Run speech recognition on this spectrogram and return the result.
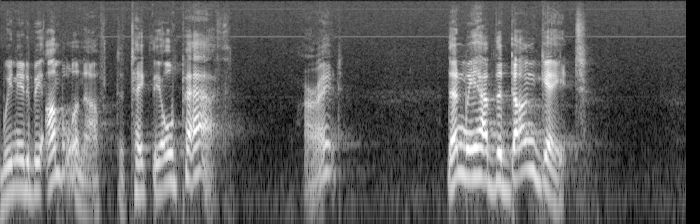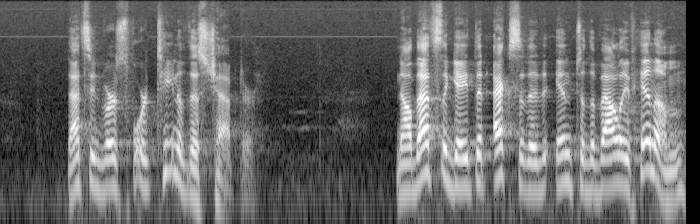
we need to be humble enough to take the old path. All right? Then we have the dung gate. That's in verse 14 of this chapter. Now, that's the gate that exited into the valley of Hinnom,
